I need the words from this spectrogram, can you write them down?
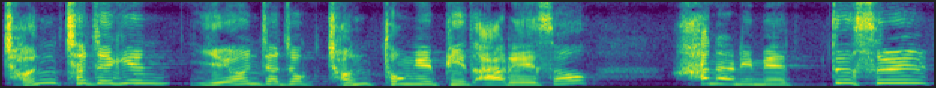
전체적인 예언자적 전통의 빛 아래에서 하나님의 뜻을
